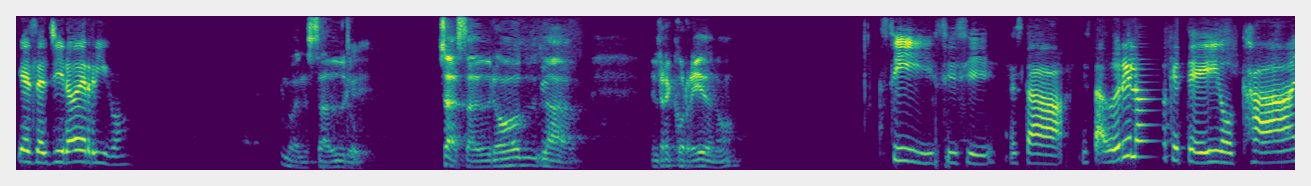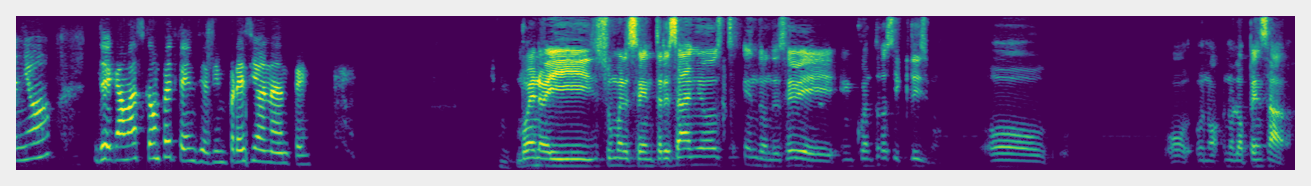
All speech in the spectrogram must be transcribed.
y es el Giro de Rigo. Bueno, está duro. O sea, está duro el recorrido, ¿no? Sí, sí, sí, está, está duro y lo que te digo, cada año llega más competencia, es impresionante. Bueno, y su merced en tres años, ¿en dónde se ve en cuanto a ciclismo? ¿O, no, no, lo pensaba?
